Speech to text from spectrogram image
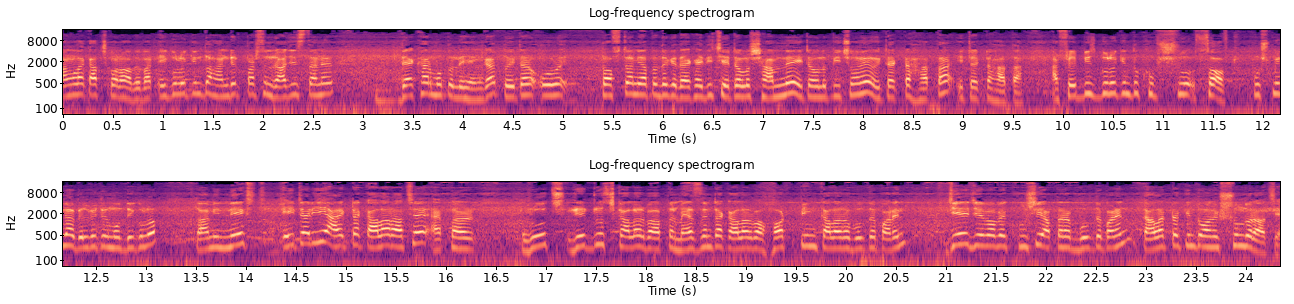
বাংলা কাজ করা হবে বাট এগুলো কিন্তু হান্ড্রেড পার্সেন্ট রাজস্থানের দেখার মতো লেহেঙ্গা। তো এটা ওর টপসটা আমি আপনাদেরকে দেখাই দিচ্ছি। এটা হলো সামনে, এটা হলো পিছনে, ওইটা একটা হাতা, এটা একটা হাতা। আর ফেব্রিক্সগুলো কিন্তু খুব সফট পুষ্মিনা বেলভেটের মধ্যেগুলো তো আমি নেক্সট এইটারই আরেকটা কালার আছে, আপনার রোজ রেড রোজ কালার বা আপনার ম্যাজেন্টা কালার বা হট পিঙ্ক কালারও বলতে পারেন। যে যেভাবে খুশি আপনারা বলতে পারেন। কালারটা কিন্তু অনেক সুন্দর আছে।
